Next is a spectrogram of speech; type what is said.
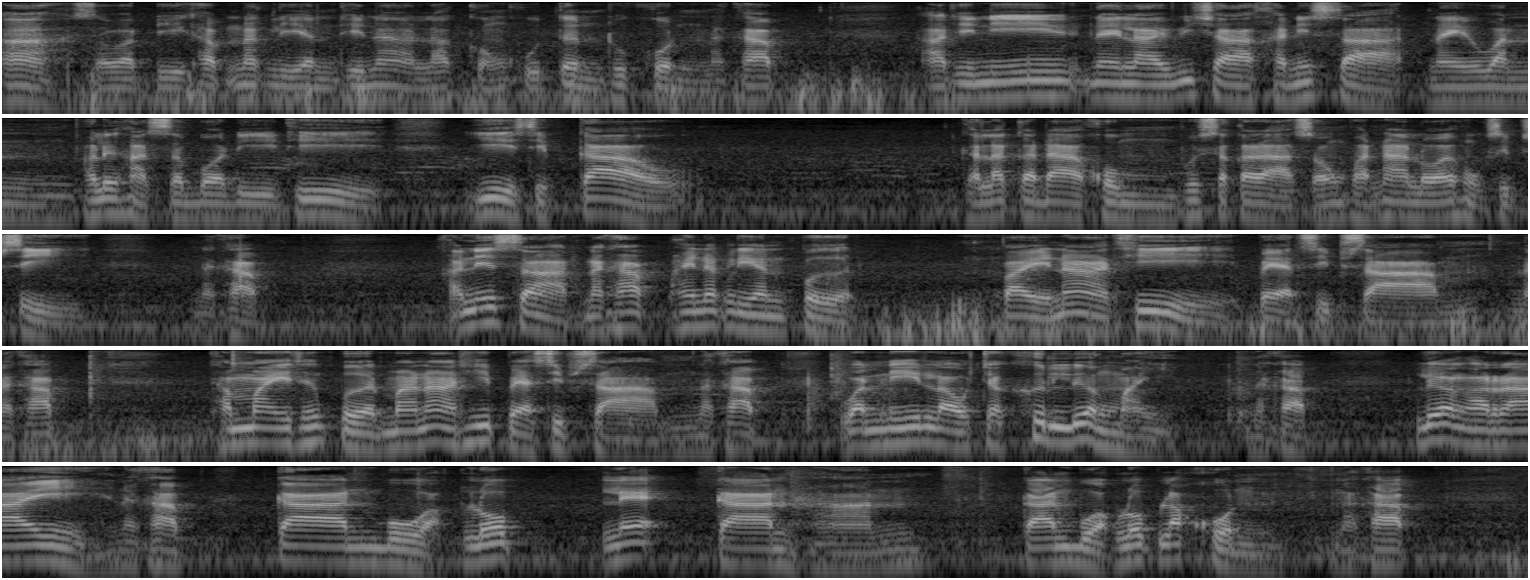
อ่าสวัสดีครับนักเรียนที่น่ารักของครูเติ้ลทุกคนนะครับอาทีนี้ในรายวิชาคณิตศาสตร์ในวันพฤหัสบดีที่ 29 กรกฎาคมพุทธศักราช 2564 นะครับ คณิตศาสตร์นะครับให้นักเรียนเปิดไปหน้าที่ 83 นะครับทำไมถึงเปิดมาหน้าที่ 83 นะครับ วันนี้เราจะขึ้นเรื่องใหม่นะครับ เรื่องอะไรนะครับ การบวกลบและการหารการบวกลบละคนนะครับ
